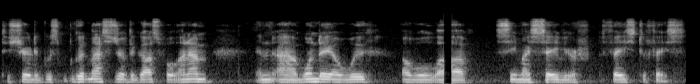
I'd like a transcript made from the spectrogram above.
to share the good message of the gospel. And I'm, and uh, one day I will, I will uh, see my Savior face to face.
